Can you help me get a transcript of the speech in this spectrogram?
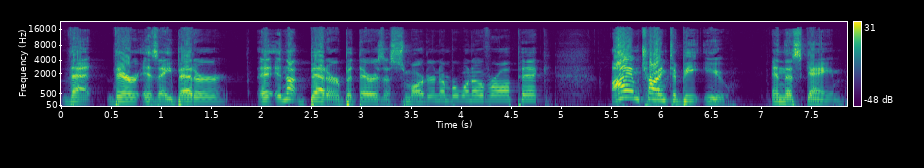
that there is a better, uh, not better, but there is a smarter number one overall pick. I am trying to beat you in this game.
